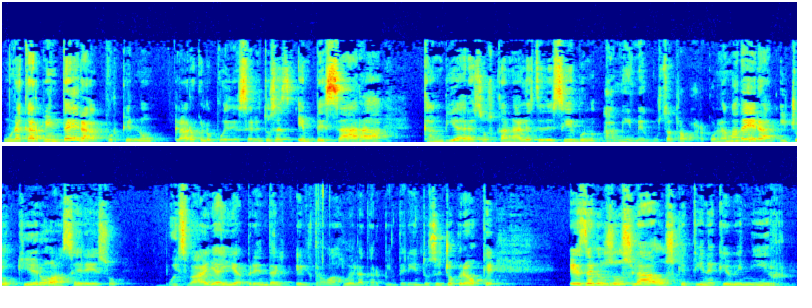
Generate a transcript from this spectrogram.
Una carpintera, ¿por qué no? Claro que lo puede ser. Entonces, empezar a cambiar esos canales de decir, bueno, a mí me gusta trabajar con la madera y yo quiero hacer eso. Pues vaya y aprenda el trabajo de la carpintería. Entonces, yo creo que es de los dos lados que tiene que venir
